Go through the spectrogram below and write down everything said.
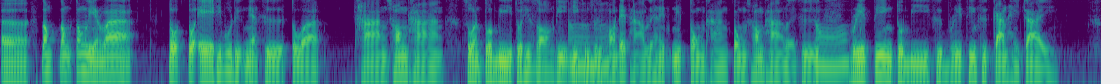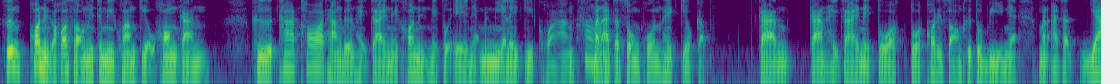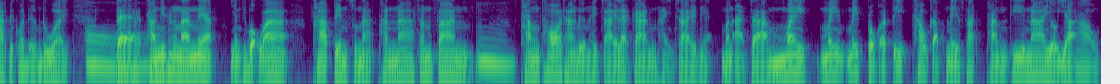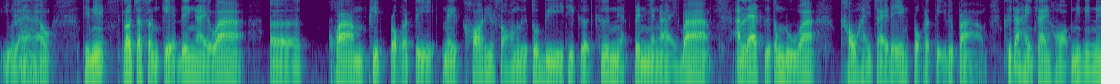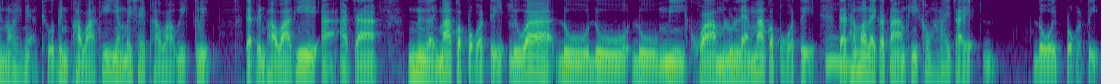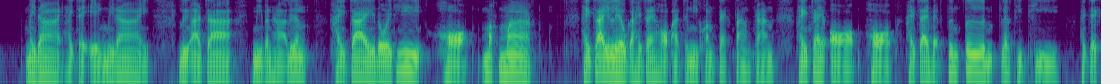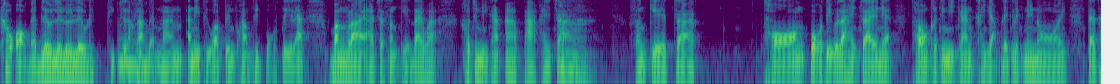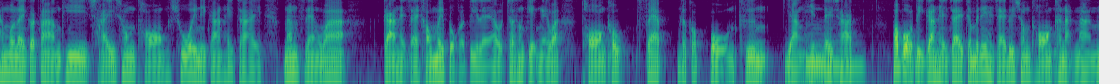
เอ่อต้องต้องต้องเรียนว่าตัวตัว A ที่พูดถึงเนี่ยคือตัว ทางช่องทาง ส่วนตัว B ตัวที่ 2 ที่ที่คุณสุริพรได้ถามเลยนี่นี่ตรงทางตรงช่องทางเลยคืออ breathing ตัว B คือ breathing คือการหายใจ ซึ่งข้อ 1 กับข้อ 2 นี่จะมีความเกี่ยวข้องกัน คือถ้าท่อทางเดินหายใจในข้อหนึ่งในตัว A เนี่ยมันมีอะไรกีดขวาง ค่ะ มันอาจจะส่งผลให้เกี่ยวกับการการหายใจในตัวตัวข้อที่ 2 คือตัว B เนี่ยมันอาจจะยากไปกว่าเดิมด้วย อ๋อ แต่ทั้งนี้ทั้งนั้นเนี่ยอย่างที่บอกว่า ถ้าเป็นสุนัขพันธุ์หน้าสั้นๆ ทั้งท่อทางเดินหายใจและการหายใจเนี่ยมันอาจจะไม่ไม่ไม่ปกติเท่ากับในสัตว์พันธุ์ที่หน้ายาวๆอยู่แล้ว ทีนี้เราจะสังเกตได้ไงว่าเอ่อความผิดปกติในข้อที่ 2 หรือตัว B ที่เกิดขึ้นเนี่ยเป็นยังไงบ้าง อันแรกคือต้องดูว่าเขาหายใจได้เองปกติหรือเปล่า คือถ้าหายใจหอบนิดๆหน่อยๆเนี่ยถือว่าเป็นภาวะที่ยังไม่ใช่ภาวะวิกฤต แต่เป็นภาวะที่อาอาจจะ เหนื่อยมากกว่าปกติ หรือว่าดูดูดูมีความรุนแรงมากกว่าปกติ แต่ถ้าเมื่อไรก็ตามที่เขาหายใจโดยปกติไม่ได้ หายใจเองไม่ได้ หรืออาจจะมีปัญหาเรื่องหายใจโดยที่หอบมาก ๆ หายใจเร็วกับหายใจหอบอาจจะมีความแตกต่างกัน หายใจออกหอบ หายใจแบบตื้นๆแล้วทีๆหายใจเข้าออกแบบเร็วๆเร็วๆลักษณะแบบนั้น อันนี้ถือว่าเป็นความผิดปกติและบางรายอาจจะสังเกตได้ว่าเขาจะมีการอ้าปากหายใจ สังเกตจากท้องปกติเวลาหายใจเนี่ยท้องก็จะมีการขยับเล็กๆ น้อยๆ แต่ถ้าเมื่อไรก็ตามที่ใช้ช่องท้องช่วยในการหายใจ นั่นแสดงว่าการหายใจเขาไม่ปกติแล้ว จะสังเกตไงว่า ท้องเขาแฟบแล้วก็โป่งขึ้นอย่างเห็นได้ชัด เพราะปกติการหายใจจะไม่ได้หายใจด้วยช่องท้องขนาดนั้น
